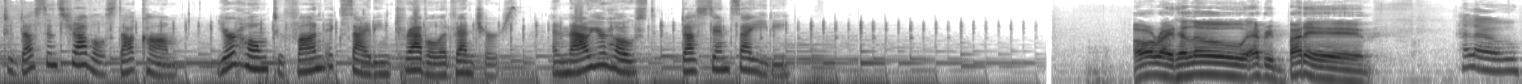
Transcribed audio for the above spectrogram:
to Dustin'sTravels.com, your home to fun, exciting travel adventures. And now your host, Dustin Saidi. All right, hello everybody. Hello.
